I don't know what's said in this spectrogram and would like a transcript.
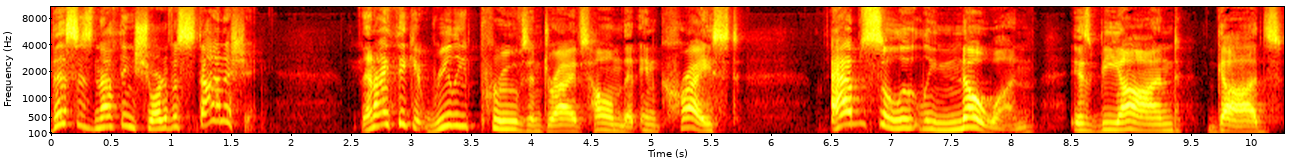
This is nothing short of astonishing. And I think it really proves and drives home that in Christ, absolutely no one is beyond God's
